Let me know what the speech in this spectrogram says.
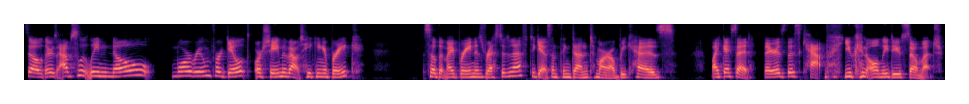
So there's absolutely no more room for guilt or shame about taking a break so that my brain is rested enough to get something done tomorrow because, like I said, there is this cap. You can only do so much.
